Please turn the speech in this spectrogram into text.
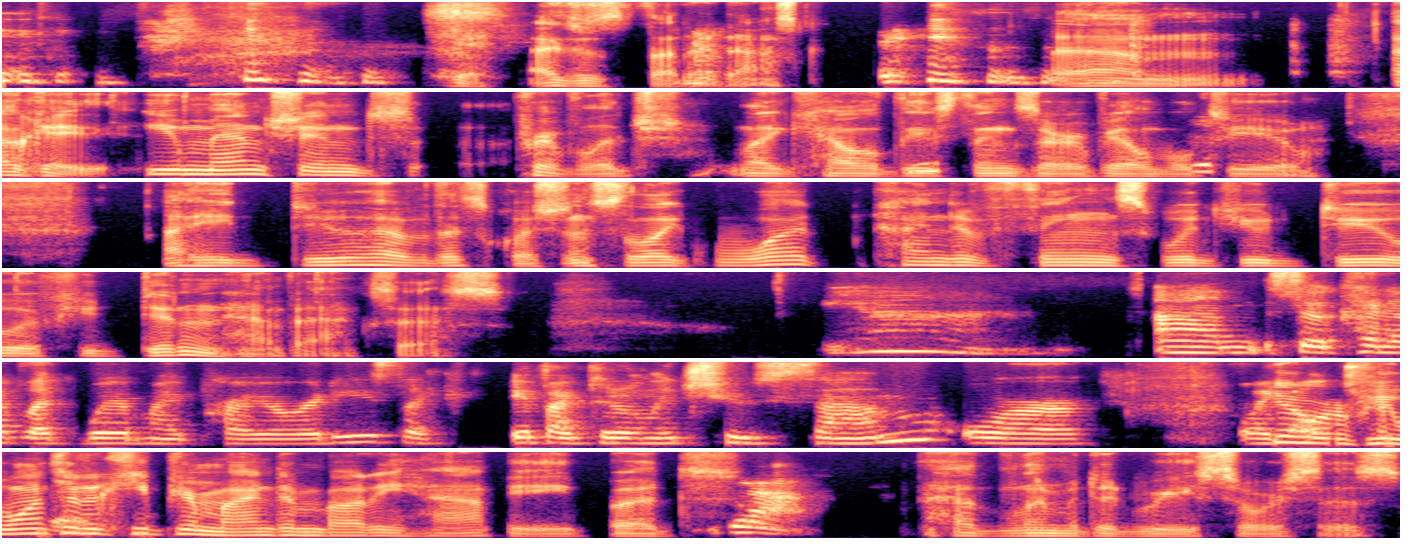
Okay, I just thought I'd ask. Um, okay, you mentioned privilege, like how these things are available to you. I do have this question. So, like, what kind of things would you do if you didn't have access? yeah. Um, so kind of like where my priorities, like if I could only choose some or like you know, or if you wanted to keep your mind and body happy, but yeah. had limited resources.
